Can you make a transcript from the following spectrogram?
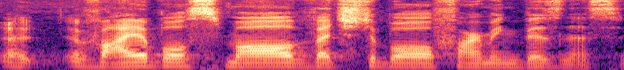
a, viable small vegetable farming business.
